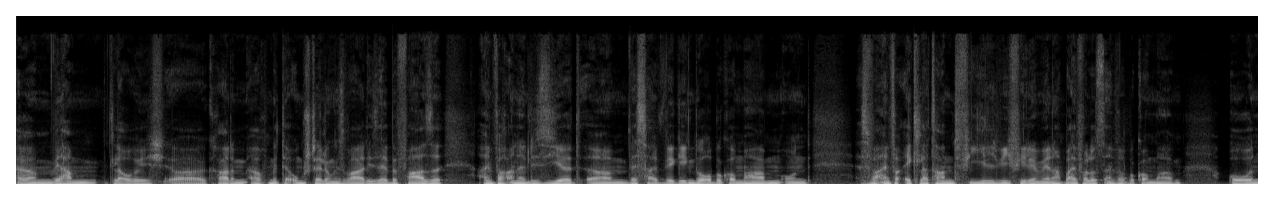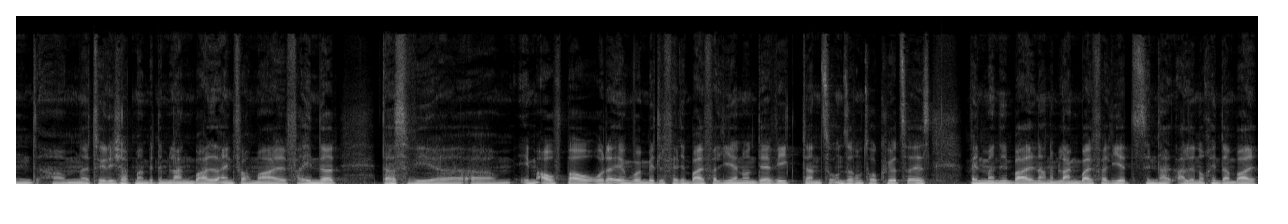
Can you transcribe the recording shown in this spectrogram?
Ähm, wir haben, glaube ich, äh, gerade auch mit der Umstellung, es war dieselbe Phase, einfach analysiert, ähm, weshalb wir Gegentore bekommen haben und es war einfach eklatant viel, wie viele wir nach Ballverlust einfach bekommen haben. Und ähm, natürlich hat man mit einem langen Ball einfach mal verhindert, dass wir ähm, im Aufbau oder irgendwo im Mittelfeld den Ball verlieren und der Weg dann zu unserem Tor kürzer ist. Wenn man den Ball nach einem langen Ball verliert, sind halt alle noch hinterm Ball.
